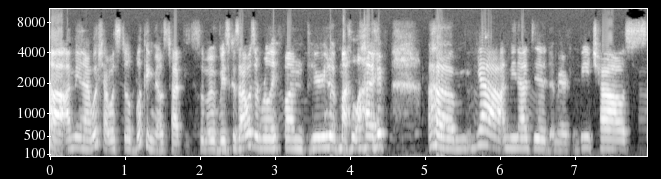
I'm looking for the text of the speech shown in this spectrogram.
I mean, I wish I was still booking those types of movies because that was a really fun period of my life. Um, yeah, I mean, I did American Beach House.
